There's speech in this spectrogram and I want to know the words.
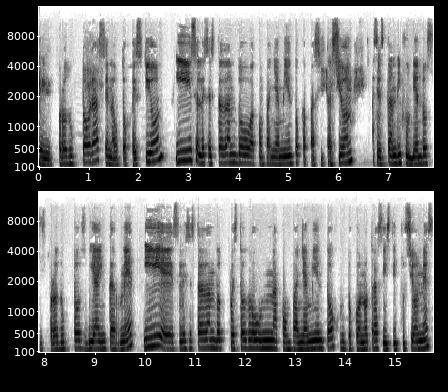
eh, productoras en autogestión y se les está dando acompañamiento, capacitación, se están difundiendo sus productos vía internet y eh, se les está dando pues todo un acompañamiento junto con otras instituciones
